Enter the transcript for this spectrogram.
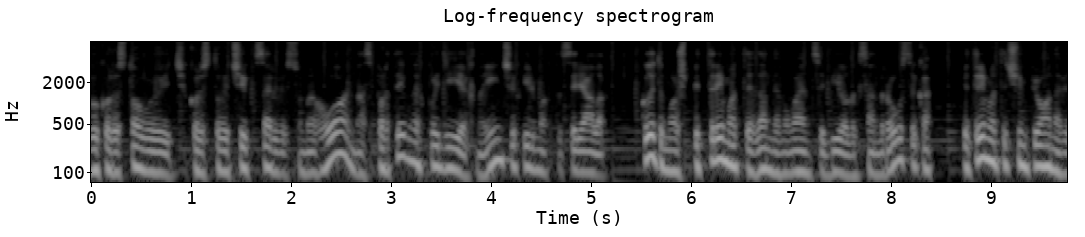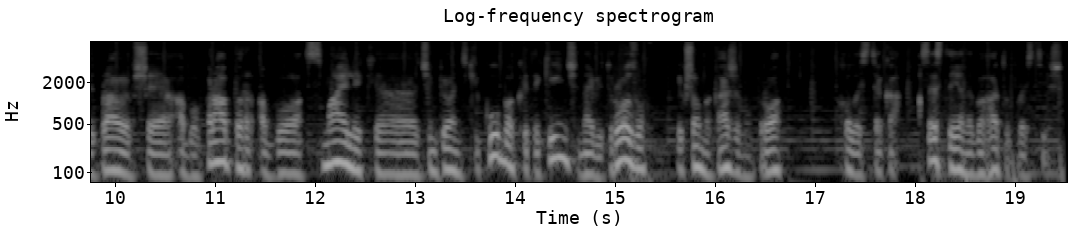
використовують користувачі сервісу Мего на спортивних подіях, на інших фільмах та серіалах. Коли ти можеш підтримати в даний момент це бій Олександра Усика, підтримати чемпіона, відправивши або прапор, або смайлік, е, чемпіонський кубок і таке інше, навіть розу, якщо ми кажемо про холостяка. Все стає набагато простіше.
